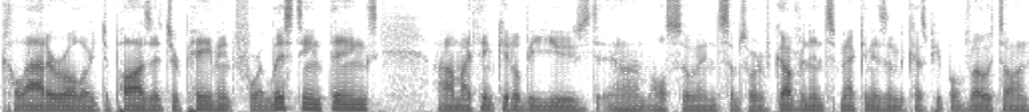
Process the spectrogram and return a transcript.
collateral or deposits or payment for listing things. Um, I think it'll be used um, also in some sort of governance mechanism because people vote on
